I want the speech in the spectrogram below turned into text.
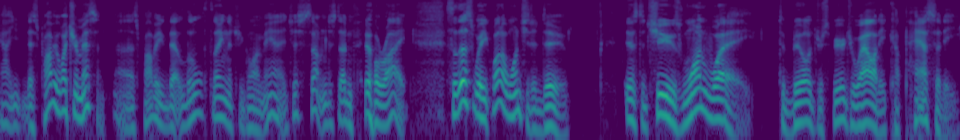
God, you that's probably what you're missing. Uh, that's probably that little thing that you're going, man. It just something just doesn't feel right. So this week, what I want you to do is to choose one way to build your spirituality capacity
